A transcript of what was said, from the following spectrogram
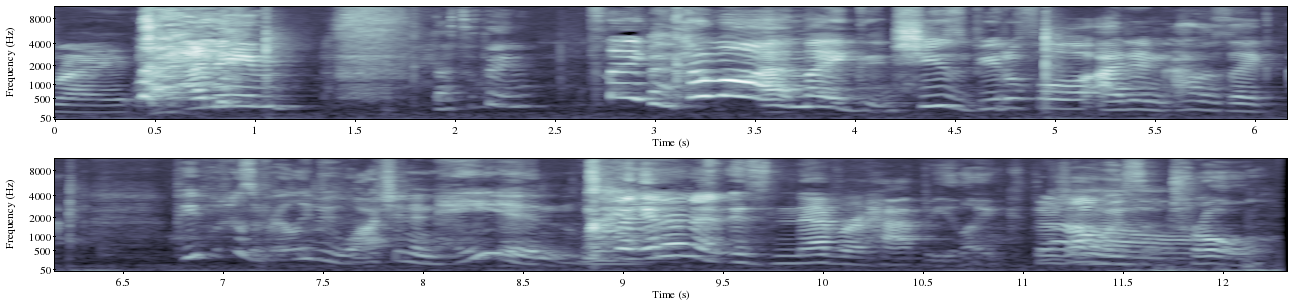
right i mean that's the thing it's like, come on, like she's beautiful. I didn't. I was like, people just really be watching and hating. the internet is never happy. Like there's always a troll,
